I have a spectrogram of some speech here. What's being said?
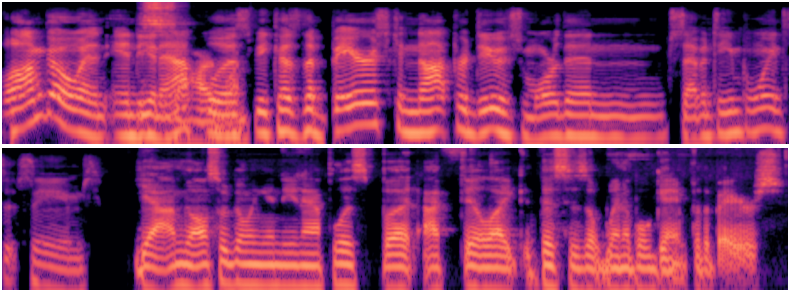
Well, I'm going is a hard Indianapolis because the Bears cannot produce more than 17 points, it seems. Yeah, I'm also going Indianapolis, but I feel like this is a winnable game for the Bears.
